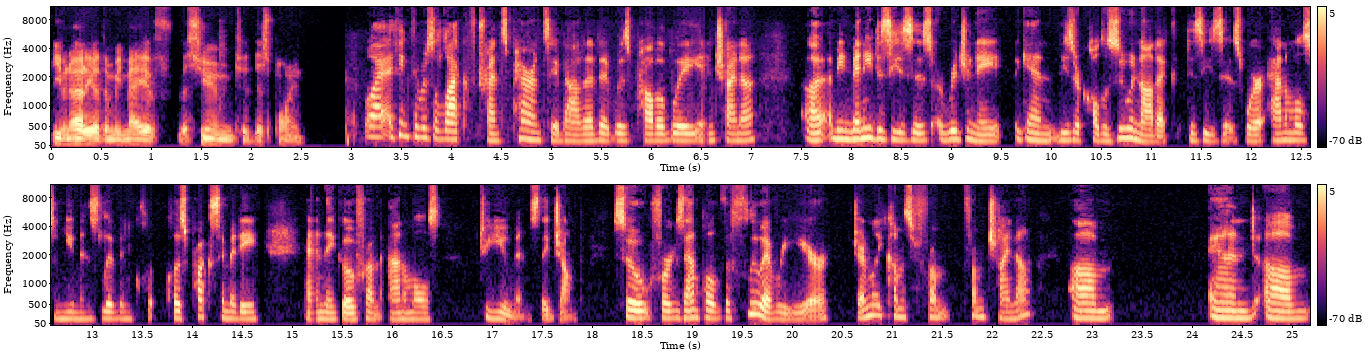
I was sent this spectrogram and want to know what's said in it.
even earlier than we may have assumed at this point? Well, I think there was a lack of transparency about it. It was probably in China. Uh, I mean, many diseases originate, again, these are called zoonotic diseases, where animals and humans live in cl- close proximity and they go from animals to humans, they jump. So, for example, the flu every year generally comes from, from China. Um, and um,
